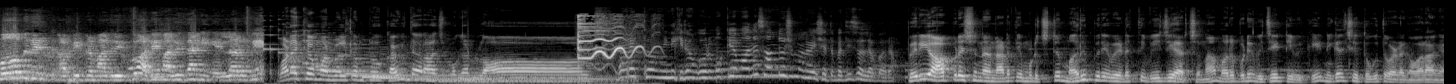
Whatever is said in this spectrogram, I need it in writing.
பெர்மனன்ட் அப்படின்ற மாதிரி இருக்கோ அதே மாதிரி தான் நீங்க எல்லாருமே. வணக்கம் and welcome to Kavitha Rajmohan vlog. வணக்கம் இன்னைக்கு நாங்க ஒரு முக்கியமான சந்தோஷமான விஷயத்தை பத்தி சொல்ல போறோம். பெரிய ஆப்ரேஷனை நடத்தி முடிச்சுட்டு மறுபிரிவு எடுத்து விஜய் அர்ச்சனா மறுபடியும் விஜய் டிவிக்கு நிகழ்ச்சி தொகுத்து வழங்க வராங்க.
